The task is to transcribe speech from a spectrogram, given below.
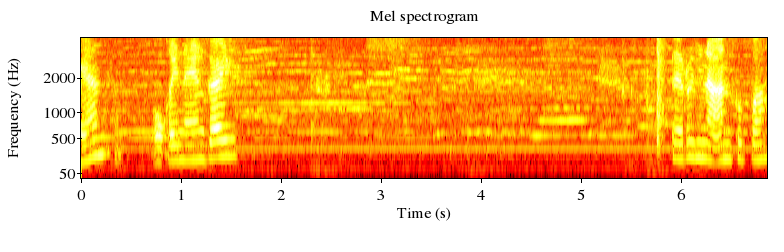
Ayan, okay na yan guys. Pero hinaan ko pa.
